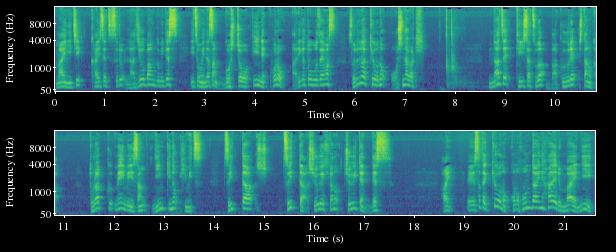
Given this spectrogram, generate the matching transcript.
毎日解説するラジオ番組です。いつも皆さんご視聴いいねフォローありがとうございます。それでは今日のお品書き。なぜ T シャツは爆売れしたのか。トラックメイメイさん人気の秘密。ツイッターツイッター収益化の注意点です。はい。えー、さて今日のこの本題に入る前に、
